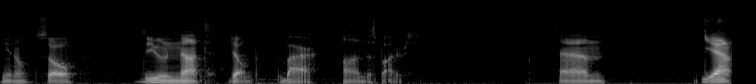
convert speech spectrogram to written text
You know, so do not dump the bar on the spotters. Um, yeah,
